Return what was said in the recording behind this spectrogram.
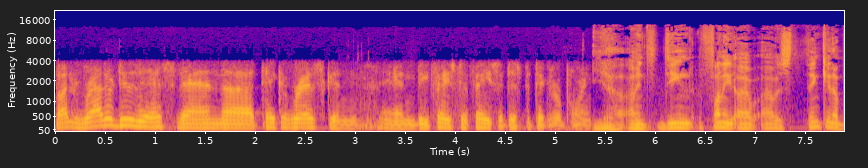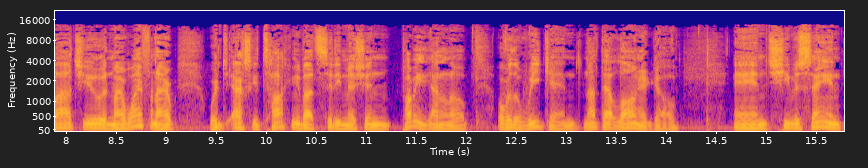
but rather do this than uh, take a risk and and be face to face at this particular point. Yeah, I mean, Dean, funny. I, I, was thinking about you, and my wife and I were actually talking about City Mission. Probably, I don't know, over the weekend, not that long ago, and she was saying,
